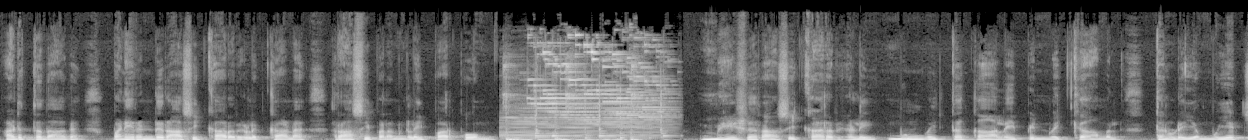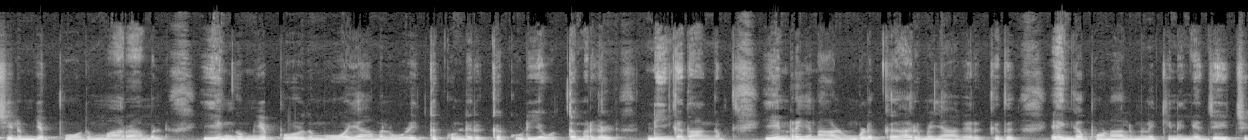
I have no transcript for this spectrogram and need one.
அடுத்ததாக பனிரெண்டு ராசிக்காரர்களுக்கான ராசி பலன்களை பார்ப்போம். மேஷ ராசிக்காரர்களை முன்வைத்த காலை பின் வைக்காமல் தன்னுடைய முயற்சியிலும் எப்போதும் மாறாமல் எங்கும் எப்பொழுதும் ஓயாமல் உழைத்து கொண்டிருக்கக்கூடிய உத்தமர்கள் நீங்கள் தாங்க. இன்றைய நாள் உங்களுக்கு அருமையாக இருக்குது. எங்கே போனாலும் இன்னைக்கு நீங்கள் ஜெயிச்சு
